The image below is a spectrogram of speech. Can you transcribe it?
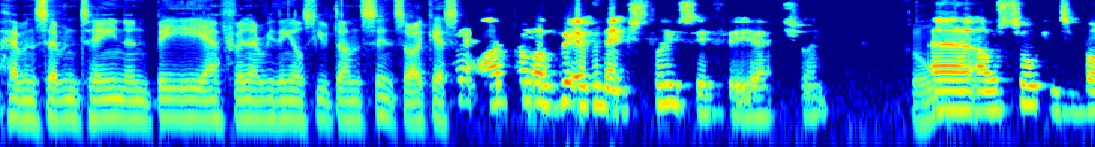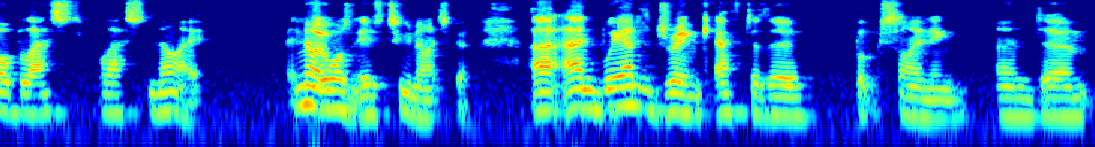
Heaven Seventeen and BEF and everything else you've done since. So I guess yeah, I've got a bit of an exclusive for you, actually. Uh, I was talking to Bob last last night, no, it wasn't. It was two nights ago, uh, and we had a drink after the book signing, and um,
